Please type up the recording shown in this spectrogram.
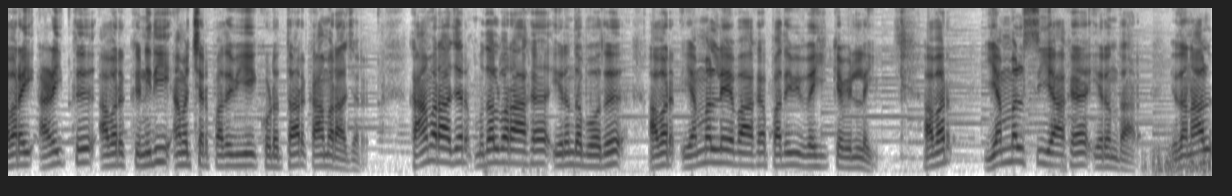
அவரை அழைத்து அவருக்கு நிதி அமைச்சர் பதவியை கொடுத்தார் காமராஜர். காமராஜர் முதல்வராக இருந்தபோது அவர் எம்எல்ஏவாக பதவி வகிக்கவில்லை. அவர் எம்எல்சியாக இருந்தார். இதனால்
